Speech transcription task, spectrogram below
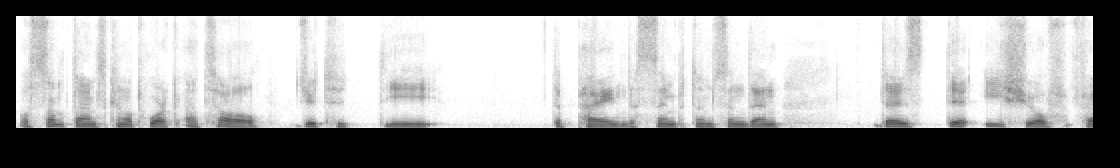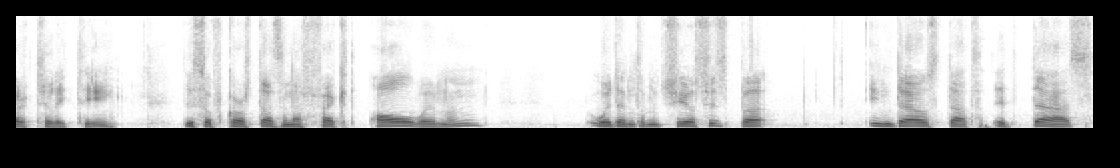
or sometimes cannot work at all due to the the pain, the symptoms, and then there's the issue of fertility. This, of course, doesn't affect all women with endometriosis, but in those that it does,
